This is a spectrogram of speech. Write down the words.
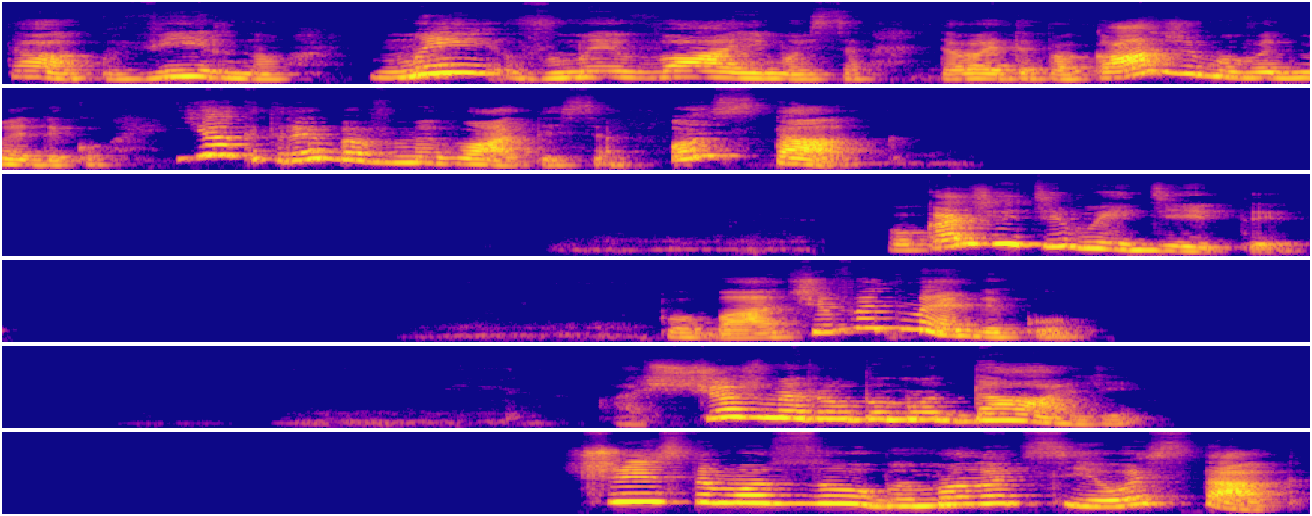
Так, вірно, ми вмиваємося. Давайте покажемо ведмедику, як треба вмиватися. Ось так. Покажіть і ви, діти. Побачив ведмедику? А що ж ми робимо далі? Чистимо зуби, молодці, ось так.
